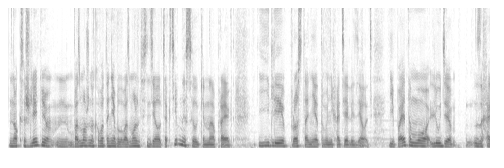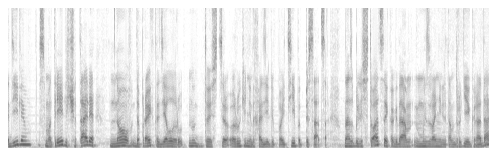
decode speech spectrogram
но, к сожалению, возможно, у кого-то не было возможности делать активные ссылки на проект, или просто они этого не хотели делать. И поэтому люди заходили, смотрели, читали, но до проекта делал, ну, то есть руки не доходили пойти и подписаться. У нас были ситуации, когда мы звонили там в другие города,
